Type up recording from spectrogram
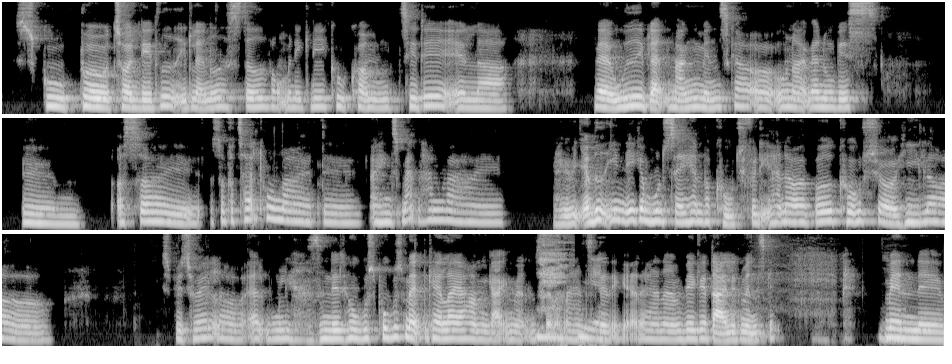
skulle på toilettet et eller andet sted, hvor man ikke lige kunne komme til det, eller være ude i blandt mange mennesker, og åh oh nej, hvad nu hvis? Øh, og så, øh, så fortalte hun mig, at, øh, at hendes mand, han var, øh, jeg ved egentlig ikke, om hun sagde, at han var coach, fordi han er jo både coach og healer og spirituel og alt muligt. Sådan lidt hokus pokus mand kalder jeg ham en gang imellem, selvom han slet ikke er det. Han er en virkelig dejligt menneske. Men, øh,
